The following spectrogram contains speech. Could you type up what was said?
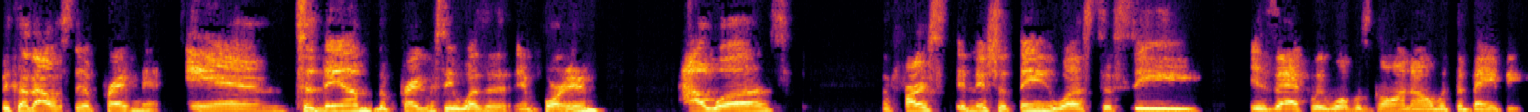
because I was still pregnant. And to them, the pregnancy wasn't important. I was. The first initial thing was to see exactly what was going on with the baby.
